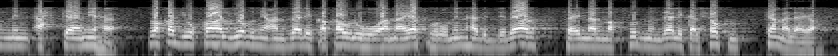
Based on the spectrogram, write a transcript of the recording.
من أحكامها. وقد يقال يغني عن ذلك قوله وما يطهر منها بالدباغ فإن المقصود من ذلك الحكم كما لا يخفى.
